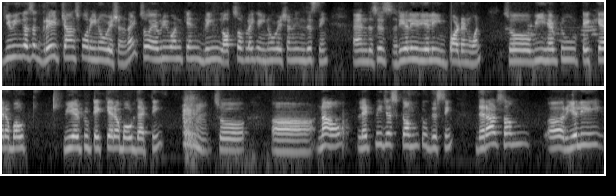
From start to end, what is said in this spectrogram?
giving us a great chance for innovation right? So everyone can bring lots of like innovation in this thing and this is really really important one so we have to take care about we have to take care about that thing so uh, now let me just come to this thing there are some uh, really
